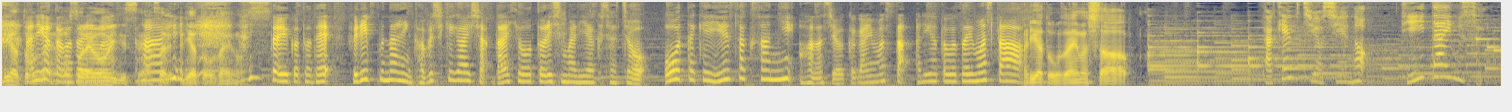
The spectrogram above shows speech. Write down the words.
りがとうございます。それ多いですね、はい、ありがとうございます。ということでフリップナイン株式会社代表取締役社長大竹優作さんにお話を伺いました。ありがとうございました。ありがとうございました。竹内義恵のティータイムス。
